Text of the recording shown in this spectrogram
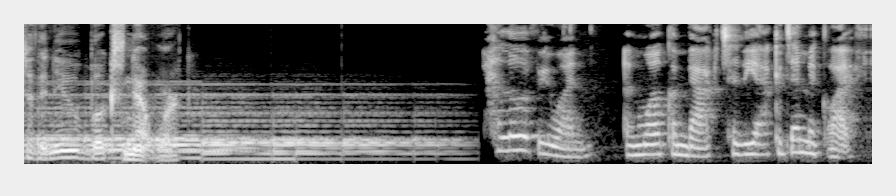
to the New Books Network. Hello, everyone, and welcome back to The Academic Life,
